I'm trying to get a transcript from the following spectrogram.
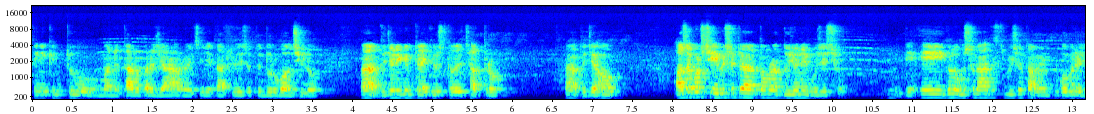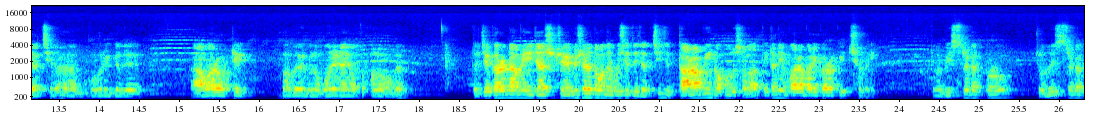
তিনি কিন্তু মানে তার ব্যাপারে যাহা রয়েছে যে তার স্মৃতিশক্তি দুর্বল ছিল। হ্যাঁ দুজনেই কিন্তু একই উস্তাদের ছাত্র। হ্যাঁ তো যাই হোক, আশা করছি এই বিষয়টা তোমরা দুজনেই বুঝেছ। যে এইগুলো উসুল হাদিস বিষয় তো আমি গভীরে যাচ্ছি না গভীরে গেলে আমারও ঠিকভাবে এগুলো মনে নাই অত ভালো হবে। তো যে কারণে আমি জাস্ট এই বিষয়টা তোমাদের বুঝাতে যাচ্ছি যে তারাবি নকল সলাৎ এটা নিয়ে মারামারি করার কিচ্ছু নেই। তুমি বিশ টাকাত পড়ো, চল্লিশ টাকাত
